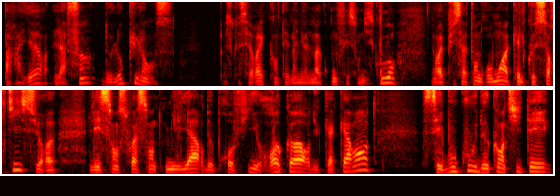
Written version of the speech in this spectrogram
par ailleurs, la fin de l'opulence. Parce que c'est vrai que quand Emmanuel Macron fait son discours, on aurait pu s'attendre au moins à quelques sorties sur euh, les 160 milliards de profits records du CAC 40. C'est beaucoup de quantité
